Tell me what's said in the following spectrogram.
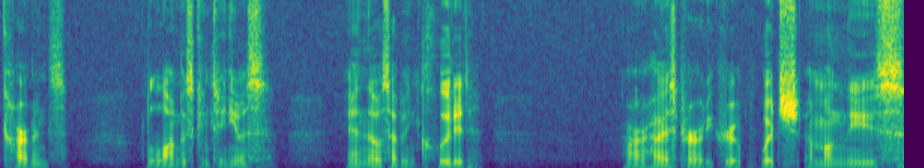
carbons, the longest continuous, and those have included our highest priority group, which among these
